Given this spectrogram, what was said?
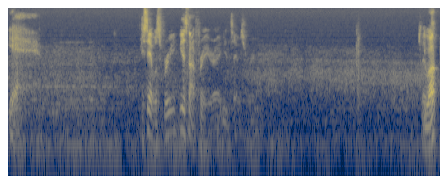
Yeah. you say it was free? It's not free, right? You didn't say it was free. You what?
